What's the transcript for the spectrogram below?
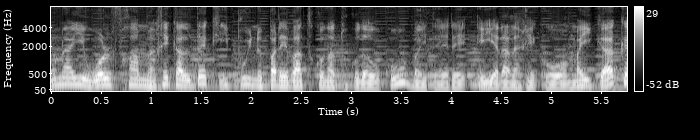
unai Wolfram rekaldek ipuin pare bat konatuko dauku, baita ere eieralegeko maikak,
